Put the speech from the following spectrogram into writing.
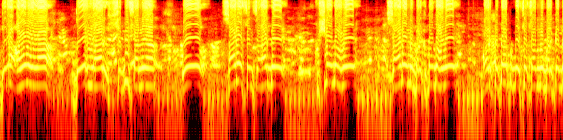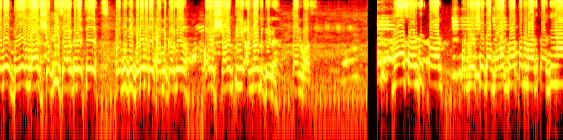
ਜਿਹੜਾ ਆਉਣ ਵਾਲਾ 2026 ਸਾਲ ਆ ਉਹ ਸਾਰੇ ਸੰਸਾਰ ਦੇ ਖੁਸ਼ੀਆਂ ਦਾ ਹੋਵੇ, ਸਾਰਿਆਂ ਨੂੰ ਬਰਕਤਾਂ ਦਾ ਹੋਵੇ ਔਰ ਪਿਤਾ ਪਰਮੇਸ਼ਰ ਸਭ ਨੂੰ ਬਰਕਤ ਦੇਵੇ। 2026 ਸਾਲ ਦੇ ਵਿੱਚ ਪ੍ਰਭੂ ਜੀ ਬੜੇ ਬੜੇ ਕੰਮ ਕਰਨ ਔਰ ਸ਼ਾਂਤੀ, ਆਨੰਦ ਦੇਣ। ਧੰਨਵਾਦ। ਮੈਂ ਸੰਜੀਤ ਕੌਰ ਪਰਮੇਸ਼ਰ ਦਾ ਬਹੁਤ ਬਹੁਤ ਧੰਨਵਾਦ ਕਰਦੀ ਹਾਂ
